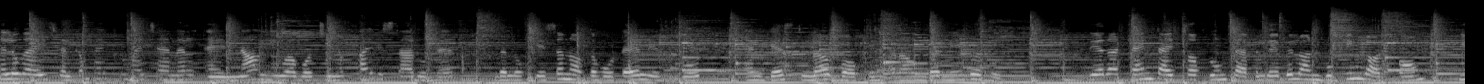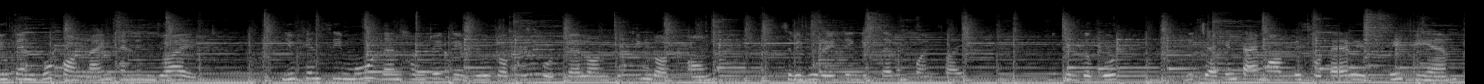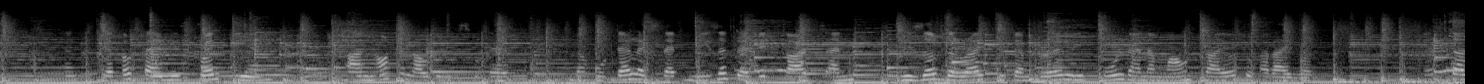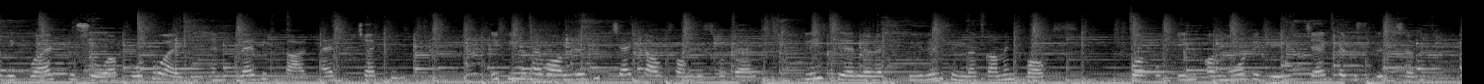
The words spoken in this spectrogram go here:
Hello guys, welcome back to my channel and now you are watching a 5 star hotel. The location of the hotel is good and guests love walking around the neighborhood. There are 10 types of rooms available on booking.com. You can book online and enjoy it. You can see more than 100 reviews of this hotel on booking.com. Its review rating is 7.5. It is the good. The check-in time of this hotel is 3 pm checkout time is 12 pm. Are not allowed in this hotel. The hotel accepts major credit cards and reserves the right to temporarily hold an amount prior to arrival. Guests are required to show a photo ID and credit card at check-in. If you have already checked out from this hotel, please share your experience in the comment box. For booking or more details, check the description.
